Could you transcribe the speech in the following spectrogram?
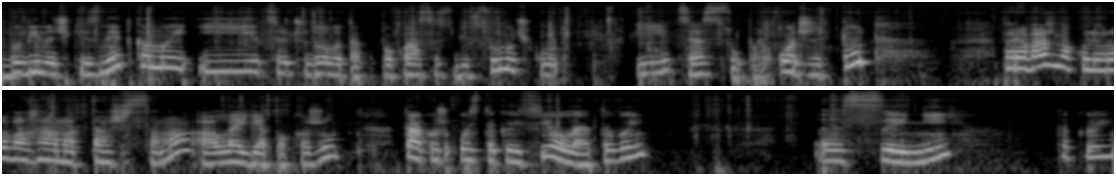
бобіночки з нитками, і це чудово так покласти собі в сумочку. І це супер. Отже, тут переважно кольорова гама та ж сама, але я покажу. Також ось такий фіолетовий е, синій такий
